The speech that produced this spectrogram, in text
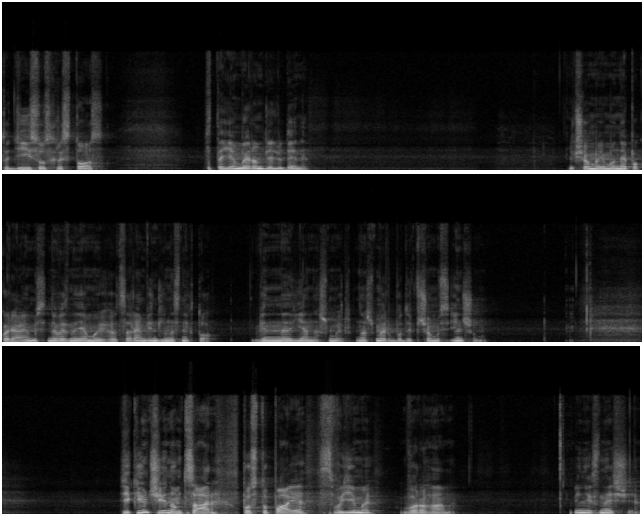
Тоді Ісус Христос стає миром для людини. Якщо ми йому не покоряємось, не визнаємо його царем, він для нас ніхто. Він не є наш мир. Наш мир буде в чомусь іншому. Яким чином цар поступає своїми ворогами? Він їх знищує.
